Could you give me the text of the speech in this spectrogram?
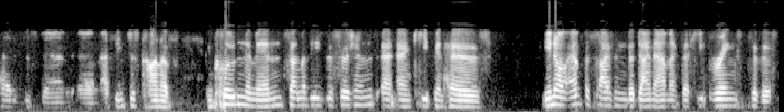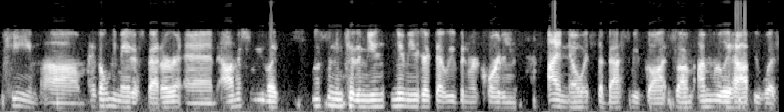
part of this band, and I think just kind of including him in some of these decisions and, and keeping his, you know, emphasizing the dynamic that he brings to this team um, has only made us better. And honestly, like listening to the mu- new music that we've been recording, I know it's the best we've got. So I'm I'm really happy with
